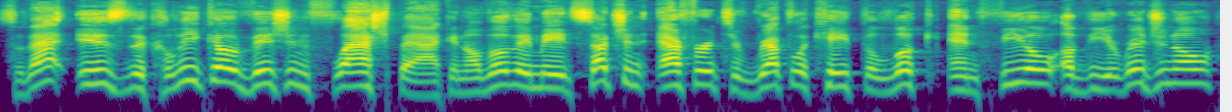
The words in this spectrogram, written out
So that is the ColecoVision Flashback, and although they made such an effort to replicate the look and feel of the original,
